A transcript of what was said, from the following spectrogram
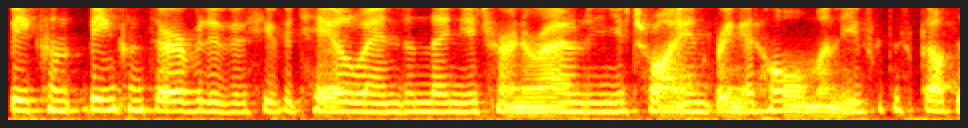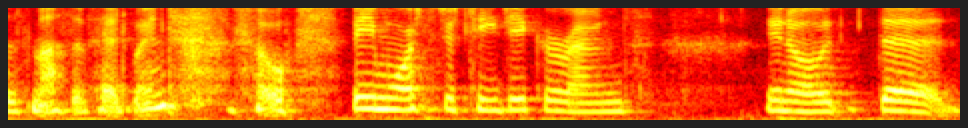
be con- being conservative if you have a tailwind and then you turn around and you try and bring it home and you've got this massive headwind. so be more strategic around you know the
